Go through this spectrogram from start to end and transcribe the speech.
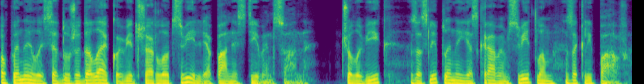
опинилися дуже далеко від Шарлотсвілля, пане Стівенсон. Чоловік, засліплений яскравим світлом, закліпав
